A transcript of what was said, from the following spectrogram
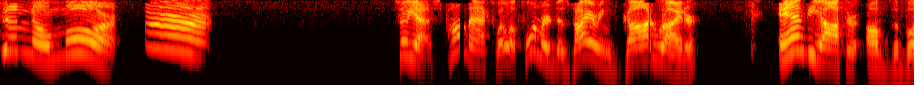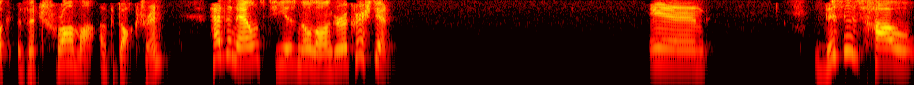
sin no more. So yes, Paul Maxwell, a former Desiring God writer and the author of the book The Trauma of Doctrine, has announced he is no longer a Christian. And this is how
